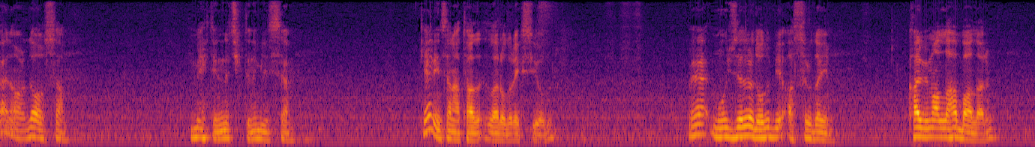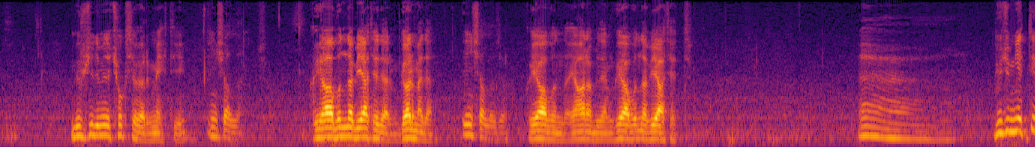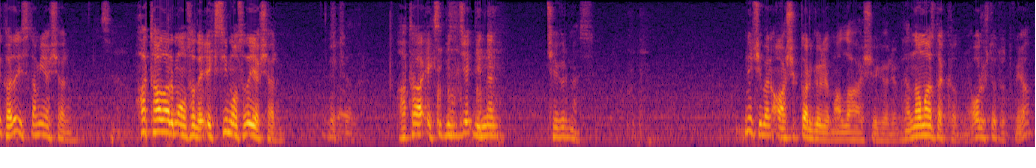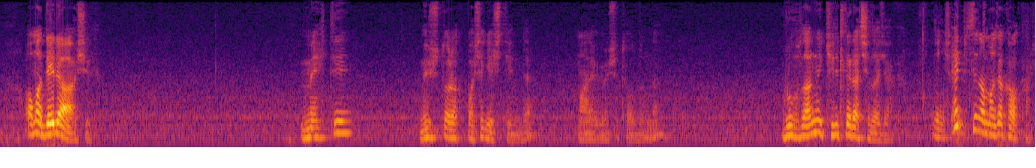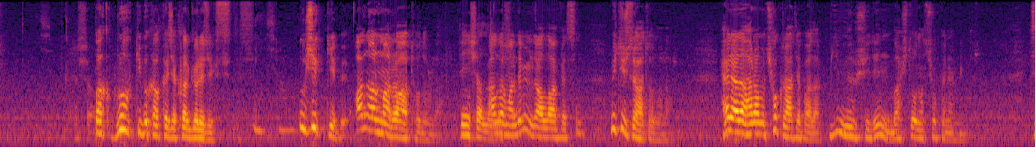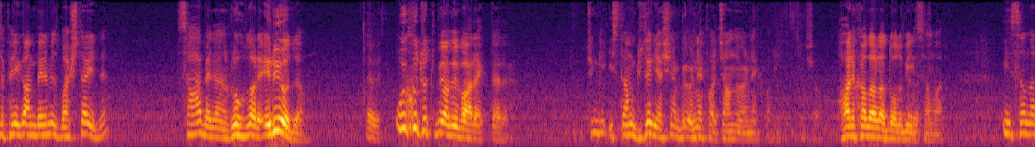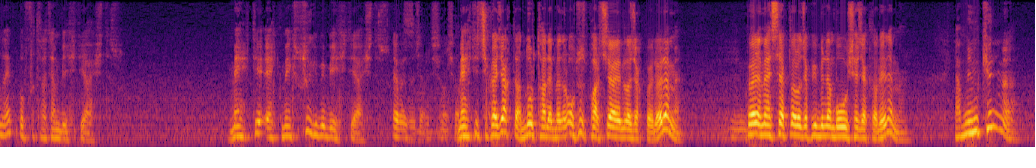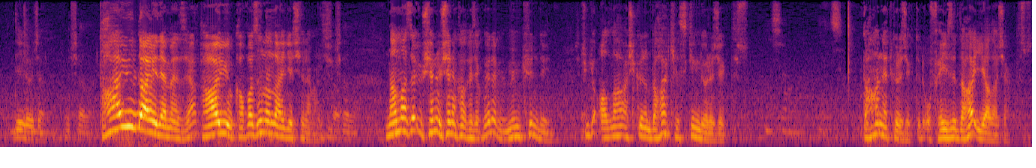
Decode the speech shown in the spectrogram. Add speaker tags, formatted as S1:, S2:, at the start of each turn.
S1: Ben orada olsam, Mehdi'nin de çıktığını bilsem, her insan hatalar olur, eksiği olur. Ve mucizelere dolu bir asırdayım. Kalbimi Allah'a bağlarım. Mürşidimi de çok severim Mehdi'yi.
S2: İnşallah.
S1: Gıyabında biat ederim, görmeden.
S2: İnşallah hocam.
S1: Gıyabında, Ya Rabbi derim, gıyabında biat ettim. Ee, gücüm yettiği kadar İslam'ı yaşarım. Hatalarım olsa da, eksiğim olsa da yaşarım.
S2: İnşallah.
S1: Hata eksik bizi dinden çevirmez. Niçin ben aşıklar görüyorum, Allah aşığı görüyorum. Mesela namaz da kılmıyor, oruç da tutmuyor. Ama deli aşık. Mehdi mürşit olarak başa geçtiğinde, manevi mürşit olduğunda, ruhlarının kilitleri açılacak.
S2: İnşallah.
S1: Hepsi namaza kalkar.
S2: İnşallah.
S1: Bak ruh gibi kalkacaklar göreceksiniz.
S3: İnşallah.
S1: Işık gibi, anormal rahat olurlar.
S2: İnşallah.
S1: Anormal demeyeyim de Allah affetsin. Müthiş rahat olurlar. Helal haramı çok rahat yaparlar. Bir mürşidin başta olması çok önemlidir. Mesela Peygamberimiz baştaydı. Sahabelerin ruhları eriyordu.
S2: Evet.
S1: Uyku tutmuyor mübarekleri. Çünkü İslam'ı güzel yaşayan bir örnek var, canlı örnek var.
S2: İnşallah.
S1: Harikalarla dolu bir
S2: Evet.
S1: insan var. İnsanların hep bu fıtraten bir ihtiyaçtır. Mehdi ekmek su gibi bir ihtiyaçtır.
S2: Evet hocam. İnşallah.
S1: Mehdi çıkacak da nur talebeler 30 parçaya ayrılacak böyle öyle mi? Böyle mezhepler olacak birbirinden boğuşacaklar öyle mi? Ya mümkün mü?
S2: Değil hocam. İnşallah.
S1: Tahayyül dahi edemez ya. Tahayyül kafasından dahi geçiremez.
S2: İnşallah.
S1: Namaza üşene üşene kalkacak öyle mi? Mümkün değil. Çünkü Allah aşkını daha keskin görecektir.
S3: İnşallah. İnşallah.
S1: Daha net görecektir. O feyzi daha iyi alacaktır.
